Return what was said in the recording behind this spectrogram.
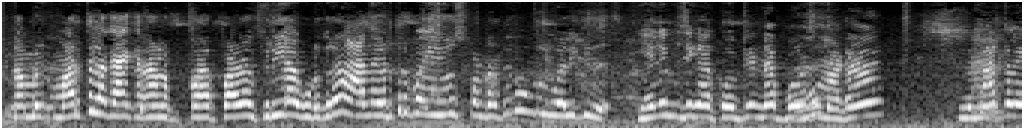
நம்மளுக்கு மரத்துல காய்க்கிறனால ப- பழம் ஃப்ரீயா கொடுக்குறோம். அதை எடுத்துட்டு போய் யூஸ் பண்றதுக்கு உங்களுக்கு வலிக்குது. எலுமிச்சங்காய் கொட்டுனா போட மாட்டான் இந்த மரத்துல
